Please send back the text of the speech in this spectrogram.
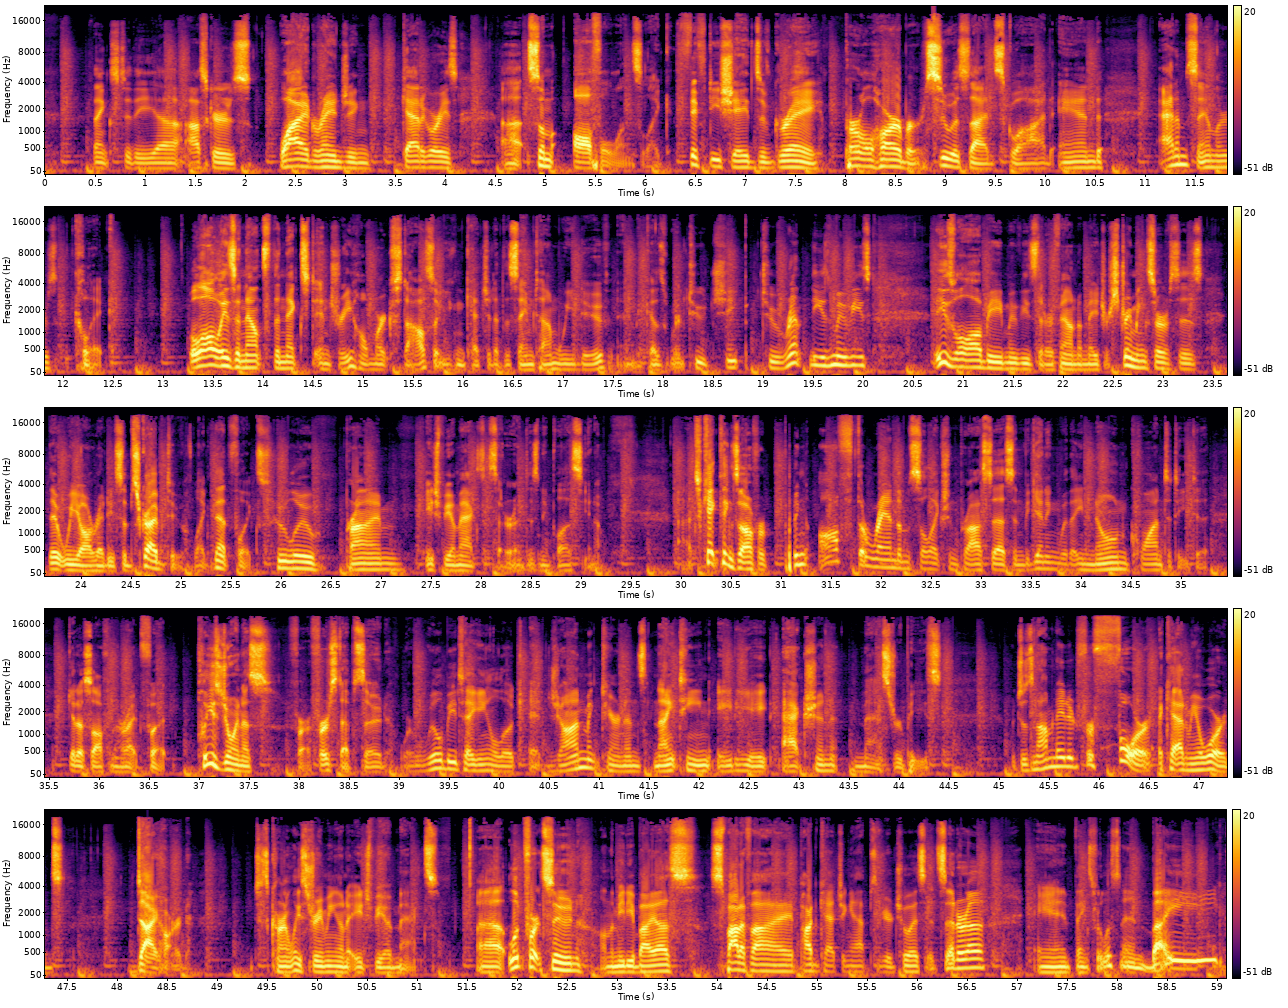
thanks to the uh, Oscars wide ranging categories, uh, some awful ones like Fifty Shades of Grey, Pearl Harbor, Suicide Squad, and Adam Sandler's Click. We'll always announce the next entry, homework style, so you can catch it at the same time we do. And because we're too cheap to rent these movies, these will all be movies that are found on major streaming services that we already subscribe to, like Netflix, Hulu, Prime, HBO Max, etc., Disney Plus, you know. Uh, to kick things off, we're putting off the random selection process and beginning with a known quantity to get us off on the right foot. Please join us for our first episode, where we'll be taking a look at John McTiernan's 1988 action masterpiece, which was nominated for four Academy Awards Die Hard, which is currently streaming on HBO Max. Uh, look for it soon on the Media by Us, Spotify, podcatching apps of your choice, etc. And thanks for listening. Bye.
